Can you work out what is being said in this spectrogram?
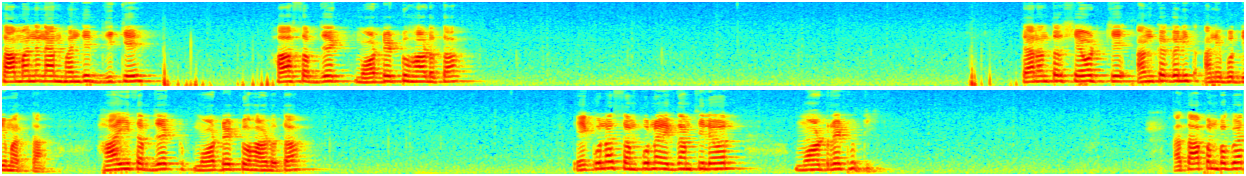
सामान्य ज्ञान म्हणजे जी के हा सब्जेक्ट मॉडरेट टू हार्ड होता. त्यानंतर शेवटचे अंकगणित आणि बुद्धिमत्ता. हाही सब्जेक्ट मॉडरेट टू हार्ड होता. एकूणच संपूर्ण एक्झामची लेवल मॉडरेट होती. आता आपण बघूयात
